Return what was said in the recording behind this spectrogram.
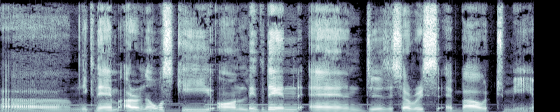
uh, nickname Aranouski on LinkedIn and the service about me.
